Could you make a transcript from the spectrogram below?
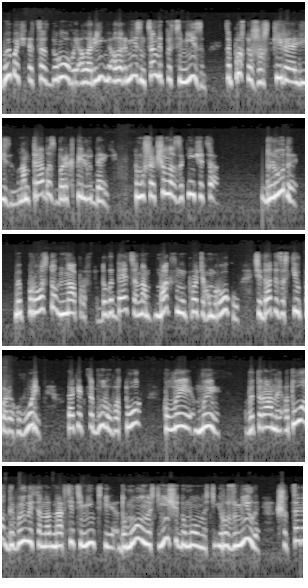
Вибачте, це здоровий алармі- алармізм, це не песимізм, це просто жорсткий реалізм. Нам треба зберегти людей. Тому що якщо в нас закінчаться люди, ми просто-напросто доведеться нам максимум протягом року сідати за стіл переговорів, так як це було в АТО, коли ми, ветерани АТО, дивилися на, на всі ці мінські домовленості, інші домовленості, і розуміли, що це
